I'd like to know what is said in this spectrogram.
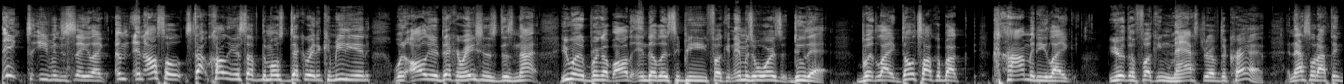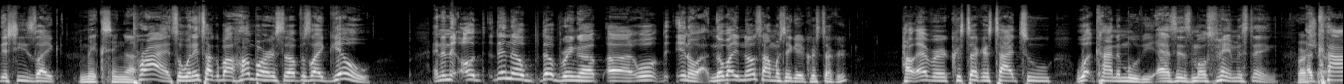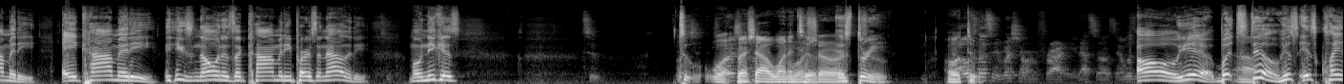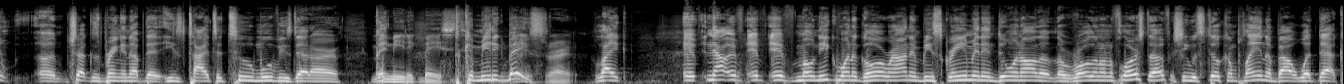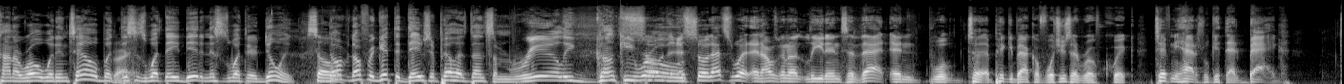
think to even just say like, and, and also stop calling yourself the most decorated comedian when all your decorations does not. You want to bring up all the NAACP fucking image awards? Do that, but like, don't talk about comedy like. You're the fucking master of the craft, and that's what I think that she's like mixing up. pride. So when they talk about humble herself, it's like, yo. And then they, oh, then they'll they'll bring up, uh, well, you know, nobody knows how much they get Chris Tucker. However, Chris Tucker is tied to what kind of movie as his most famous thing? Rush a Hour. comedy, a comedy. He's known as a comedy personality. Monique is two. Two. What? Rush Hour one and Rush two. Hour is three. two. Oh, three. Rush Hour on Friday. That's what I was saying. Oh yeah, but still, his his claim, uh, Chuck is bringing up that he's tied to two movies that are ma- comedic based. comedic based. Right. Like if now if if, if Monique want to go around and be screaming and doing all the, the rolling on the floor stuff, she would still complain about what that kind of role would entail. But this is what they did and this is what they're doing. So- don't don't forget that Dave Chappelle has done some really gunky So, roles. th- so that's what, and I was gonna lead into that, and we'll to piggyback off what you said real quick. Tiffany Haddish will get that bag.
